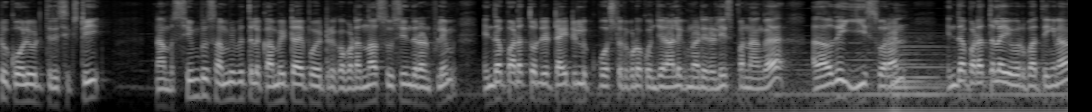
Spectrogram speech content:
to Kollywood three sixty நம்ம சிம்பு சமீபத்தில் கமிட் ஆகி போயிட்டுருக்க படம் தான் சுசீந்திரன் ஃபிலிம் இந்த படத்தோடைய டைட்டிலுக்கு போஸ்டர் கூட கொஞ்ச நாளைக்கு முன்னாடி ரிலீஸ் பண்ணாங்க. அதாவது ஈஸ்வரன். இந்த படத்தில் இவர் பார்த்தீங்கன்னா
